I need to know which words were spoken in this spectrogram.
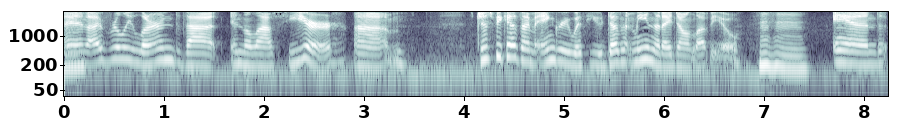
And I've really learned that in the last year. Um, just because I'm angry with you doesn't mean that I don't love you. Mm-hmm. And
